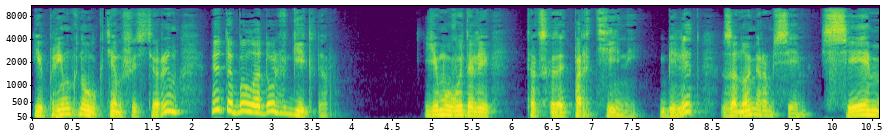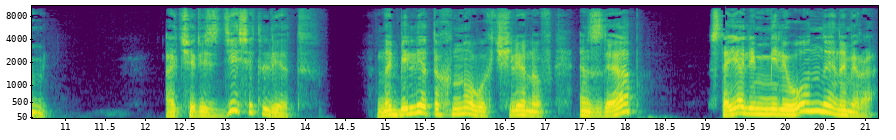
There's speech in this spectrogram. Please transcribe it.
и примкнул к тем шестерым, это был Адольф Гитлер. Ему выдали, так сказать, партийный билет за номером семь. Семь! А через десять лет на билетах новых членов НСДАП стояли миллионные номера.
